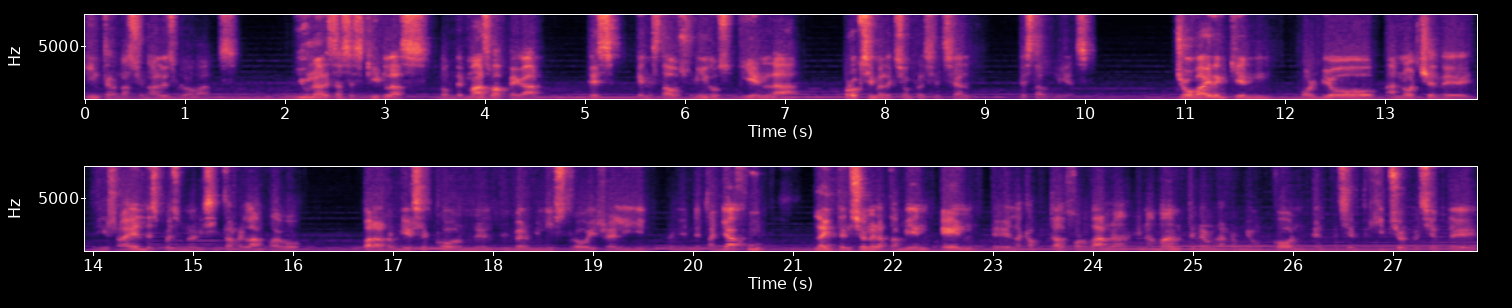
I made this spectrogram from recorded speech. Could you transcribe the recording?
internacionales globales. Y una de esas esquirlas donde más va a pegar es en Estados Unidos y en la próxima elección presidencial estadounidense. Joe Biden, quien volvió anoche de Israel después de una visita relámpago para reunirse con el primer ministro israelí eh, Netanyahu. La intención era también en eh, la capital jordana, en Amán, tener una reunión con el presidente egipcio, el presidente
